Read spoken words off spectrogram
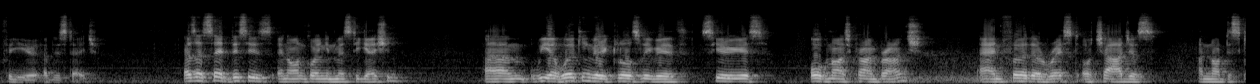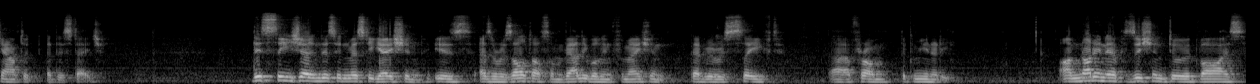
for you at this stage. As I said, this is an ongoing investigation. Um, we are working very closely with serious organised crime branch and further arrest or charges are not discounted at this stage. This seizure in this investigation is as a result of some valuable information that we received uh, from the community. I'm not in a position to advise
